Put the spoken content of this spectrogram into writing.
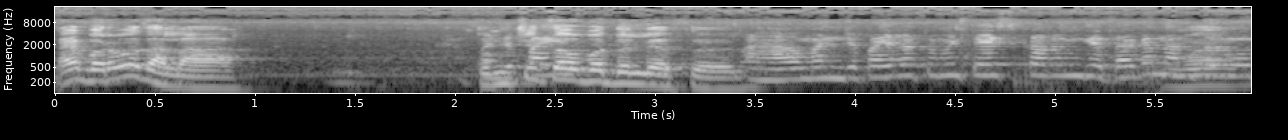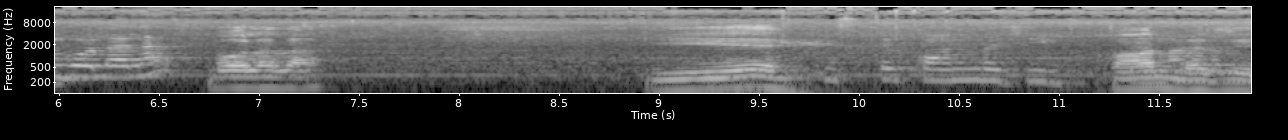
नाही बरोबर झाला. तुमची पहिले- चव बदलली असेल. हा म्हणजे पहिला तुम्ही टेस्ट करून घेता का नंतर मग. बोलायला? बोलायला. ये. कॉर्न भजी. कॉर्न भजी.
